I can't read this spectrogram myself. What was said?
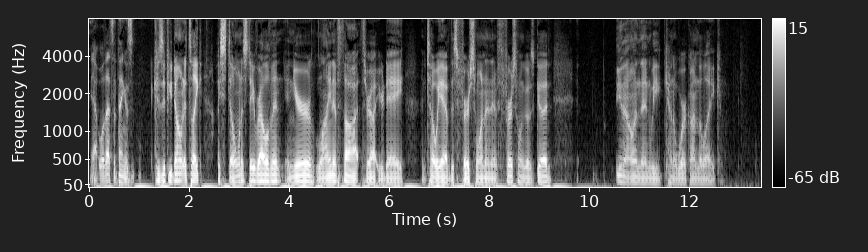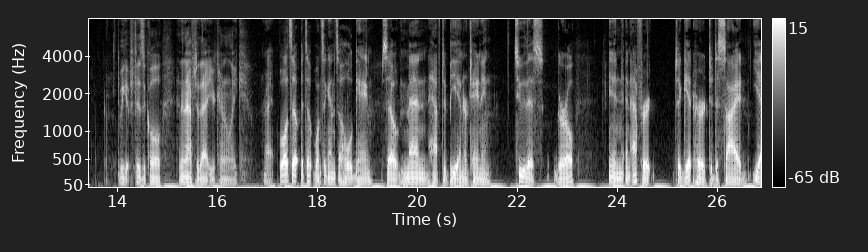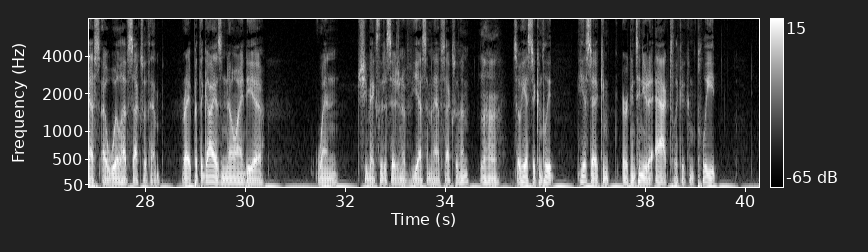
Yeah. Well, that's the thing is, Because if you don't, it's like, I still want to stay relevant in your line of thought throughout your day until we have this first one. And if the first one goes good, you know, and then we kind of work on to like, do we get physical? And then after that, you're kind of like, right. Well, it's a, it's a, once again, it's a whole game. So men have to be entertaining to this girl in an effort to get her to decide, yes, I will have sex with him. Right. But the guy has no idea when she makes the decision of, yes, I'm going to have sex with him. uh huh. So he has to complete, he has to com- or continue to act like a complete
